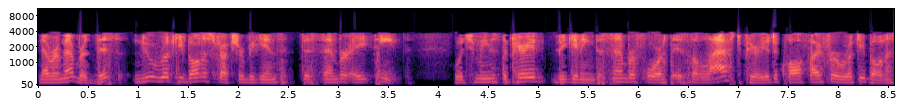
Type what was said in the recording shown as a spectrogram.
Now remember, this new rookie bonus structure begins December 18th, which means the period beginning December 4th is the last period to qualify for a rookie bonus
